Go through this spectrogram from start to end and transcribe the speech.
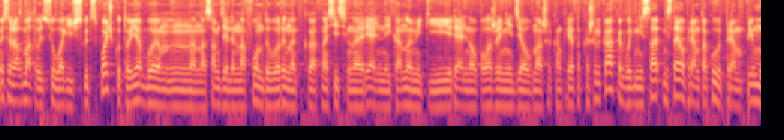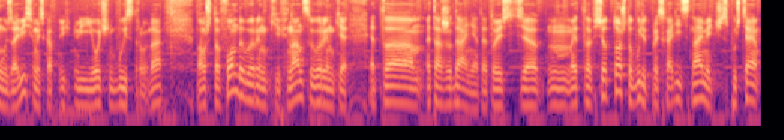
Ну, если разматывать всю логическую цепочку, то я бы на самом деле на фондовый рынок относительно реальной экономики и реального положения дел в наших конкретных кошельках как бы не, не ставил прям такую прям прямую зависимость и очень быструю, да, потому что фондовые рынки, финансовые рынки это, это ожидание, это, то есть э, это все то, что будет происходить с нами спустя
